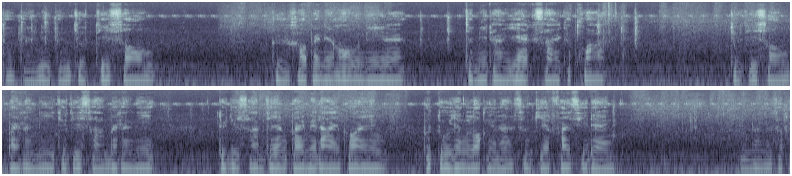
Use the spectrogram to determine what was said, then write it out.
ต่อไปนี่เป็นจุดที่ 2 คือเข้าไปในห้องนี้นะ จะมีทางแยกซ้ายกับขวา จุดที่ 2 ไปทางนี้ จุดที่ 3 ไปทางนี้ จุดที่ 3 จะยังไปไม่ได้ เพราะยังประตูยังล็อกอยู่นะ สังเกตไฟสีแดงนั่นเราจะไป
